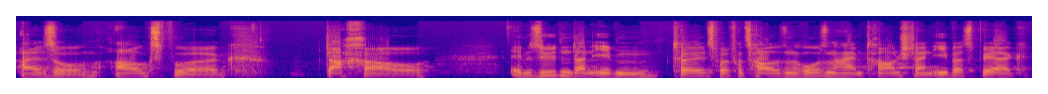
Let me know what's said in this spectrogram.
also Augsburg, Dachau, im Süden dann eben Tölz, Wolfertshausen, Rosenheim, Traunstein, Ebersberg,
